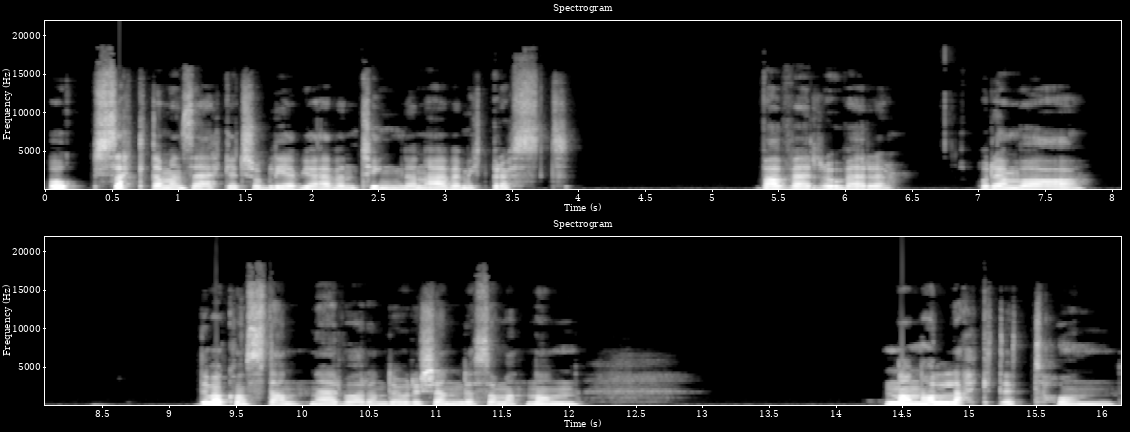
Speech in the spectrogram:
och sakta men säkert så blev ju även tyngden över mitt bröst bara värre och värre. Och den var... Det var konstant närvarande och det kändes som att någon... Någon har lagt ett ton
